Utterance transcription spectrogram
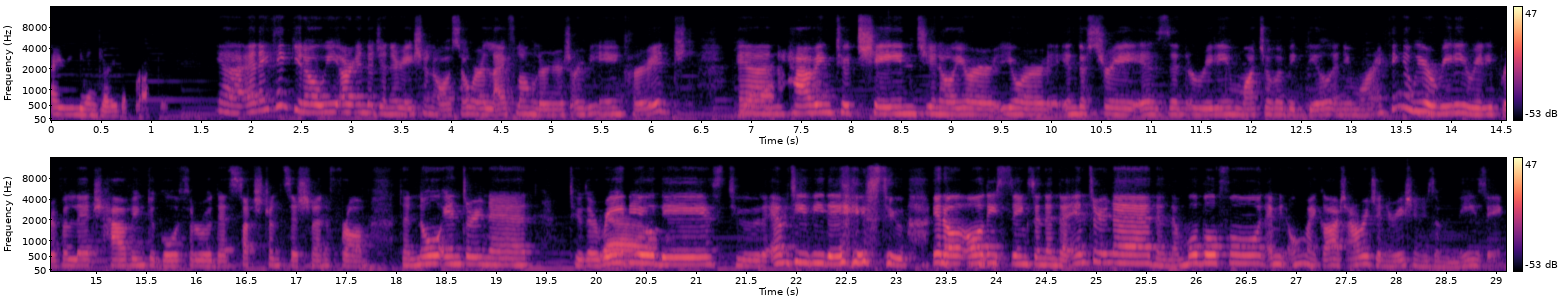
I really enjoy the process. Yeah, and I think you know we are in the generation also where lifelong learners are being encouraged and yeah. having to change you know your your industry isn't really much of a big deal anymore i think that we are really really privileged having to go through that such transition from the no internet to the radio days to the MTV days to you know all these things. And then the internet and the mobile phone. I mean oh my gosh our generation is amazing.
